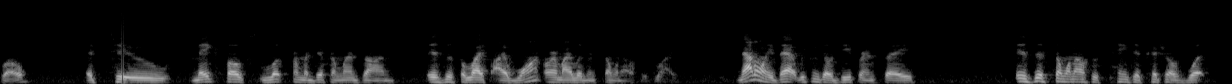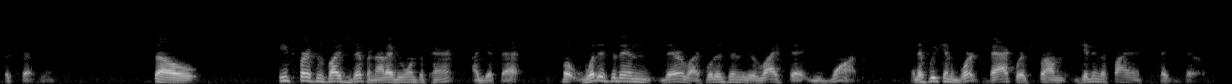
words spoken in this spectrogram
quo it's to make folks look from a different lens on is this a life I want or am I living someone else's life? Not only that, we can go deeper and say, is this someone else's painted picture of what success means? So each person's life is different. Not everyone's a parent. I get that. But what is it in their life? What is in your life that you want? And if we can work backwards from getting the finances taken care of,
